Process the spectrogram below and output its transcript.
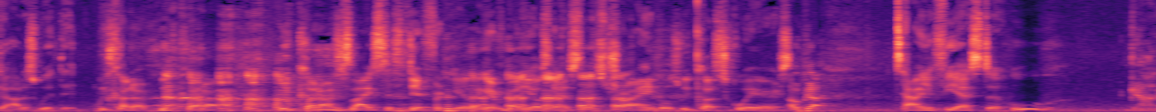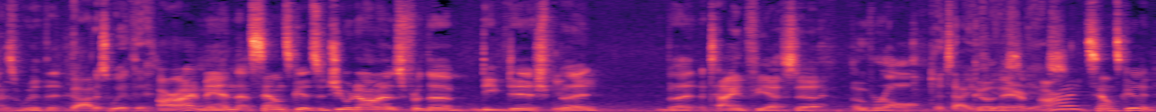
God is with it. We cut our we cut our we cut our slices different here. Like everybody else has those triangles. We cut squares. Okay. Italian Fiesta. Whoo. God is with it. God is with it. All right, man. That sounds good. So Giordano's for the deep dish, but mm-hmm. but Italian Fiesta overall. Italian Go Fiesta, there. Yes. All right, sounds good.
